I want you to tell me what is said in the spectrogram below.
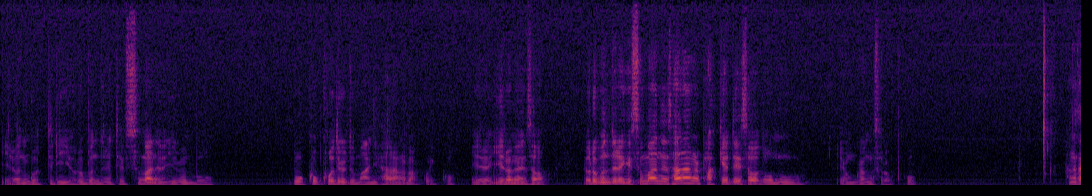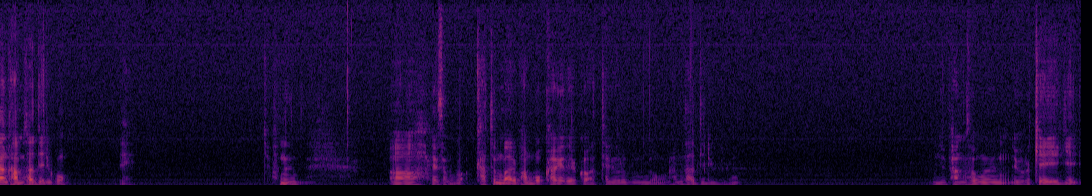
이런 것들이 여러분들한테 수많은 이런 뭐 모코코들도 많이 사랑을 받고 있고 이러, 이러면서 여러분들에게 수많은 사랑을 받게 돼서 너무 영광스럽고 항상 감사드리고 네. 저는 아 그래서 막 같은 말을 반복하게 될 것 같아요 여러분 너무 감사드리고 오늘 방송은 이렇게 얘기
